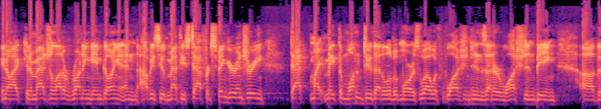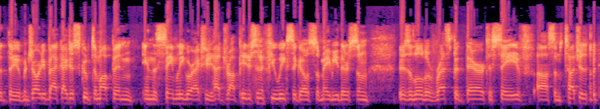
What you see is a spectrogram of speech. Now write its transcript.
you know, I can imagine a lot of running game going. And obviously with Matthew Stafford's finger injury, that might make them want to do that a little bit more as well. With Washington's center, Washington being uh, the the majority back. I just scooped him up in in the same league where I actually had dropped Peterson a few weeks ago. So maybe there's some there's a little bit of respite there to save uh, some touches. But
